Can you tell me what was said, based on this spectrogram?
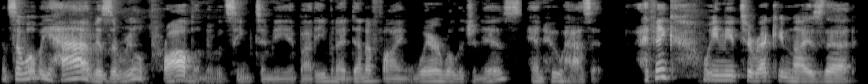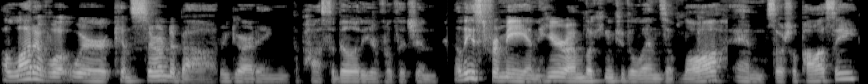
And so what we have is a real problem, it would seem to me, about even identifying where religion is and who has it. I think we need to recognize that a lot of what we're concerned about regarding the possibility of religion, at least for me, and here I'm looking through the lens of law and social policy,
